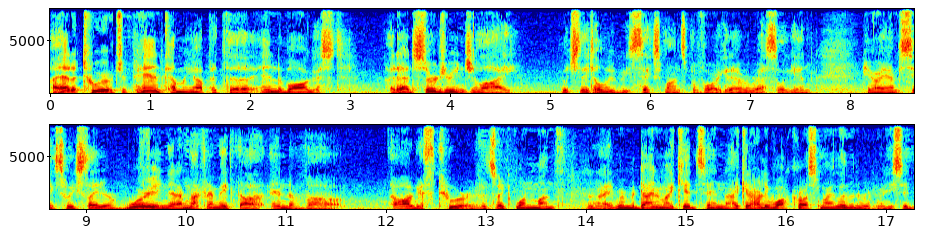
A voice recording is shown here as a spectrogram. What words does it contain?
I had a tour of Japan coming up at the end of August. I'd had surgery in July, which they told me would be six months before I could ever wrestle again here I am six weeks later, worrying that I'm not going to make the end of uh, the August tour. It's like one month. And I remember Dynamite Kid saying, I could hardly walk across my living room. And he said,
